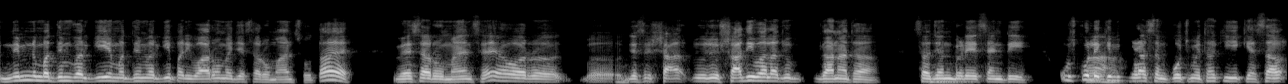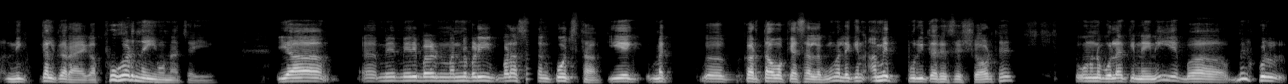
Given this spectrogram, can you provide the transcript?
निम्न मध्यम वर्गीय मध्यम वर्गीय परिवारों में जैसा रोमांस होता है वैसा रोमांस है और जैसे शा, जो शादी वाला जो गाना था सजन हम्म। बड़े सेंटी उसको हाँ, लेके भी हाँ। बड़ा संकोच में था कि ये कैसा निकल कर आएगा फुहड़ नहीं होना चाहिए या मे, मेरे मन में बड़ी बड़ा संकोच था कि ये मैं करता हुआ कैसा लगूँगा लेकिन अमित पूरी तरह से श्योर थे। तो उन्होंने बोला कि नहीं नहीं ये बिल्कुल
